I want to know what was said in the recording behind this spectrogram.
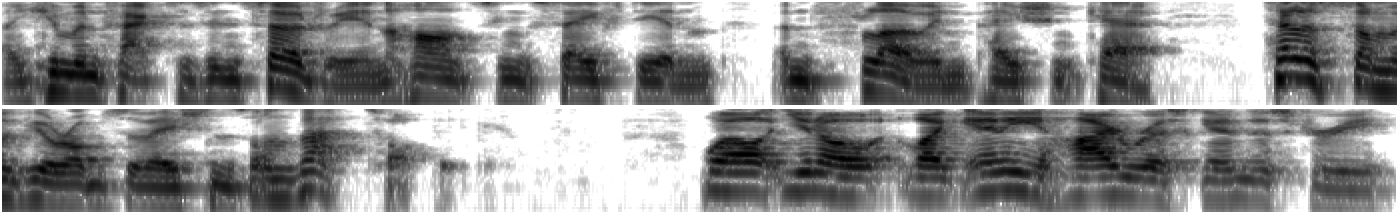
uh, human factors in surgery, enhancing safety and, and flow in patient care. Tell us some of your observations on that topic. Well, you know, like any high risk industry,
